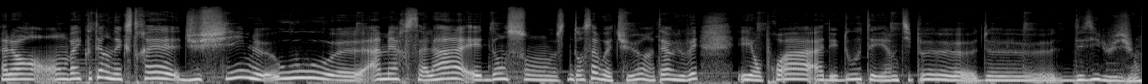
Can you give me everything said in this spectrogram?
Alors, on va écouter un extrait du film où euh, Amer Salah est dans, son, dans sa voiture, interviewé, et en proie à des doutes et un petit peu euh, de désillusion.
